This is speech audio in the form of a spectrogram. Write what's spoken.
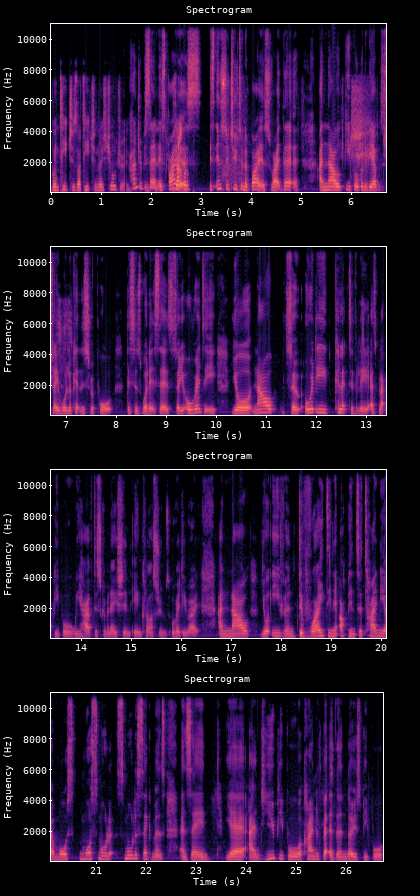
when teachers are teaching those children? Hundred percent. It's bias. It's instituting a bias right there. And now people are going to be able to say well look at this report. This is what it says. So you're already you're now so already collectively as black people we have discrimination in classrooms already right? And now you're even dividing it up into tinier more more smaller smaller segments and saying mm. yeah and you people are kind of better than those people.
